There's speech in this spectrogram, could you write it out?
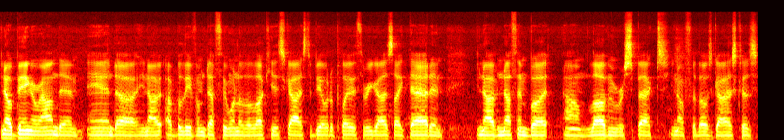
you know, being around them. And, uh, you know, I, I, believe I'm definitely one of the luckiest guys to be able to play with three guys like that. And, you know, I have nothing but um, love and respect, you know, for those guys because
